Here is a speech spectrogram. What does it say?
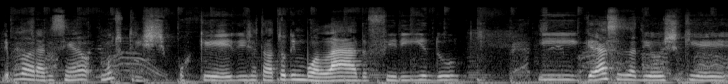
deplorável, assim, era muito triste, porque ele já estava todo embolado, ferido. E graças a Deus que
